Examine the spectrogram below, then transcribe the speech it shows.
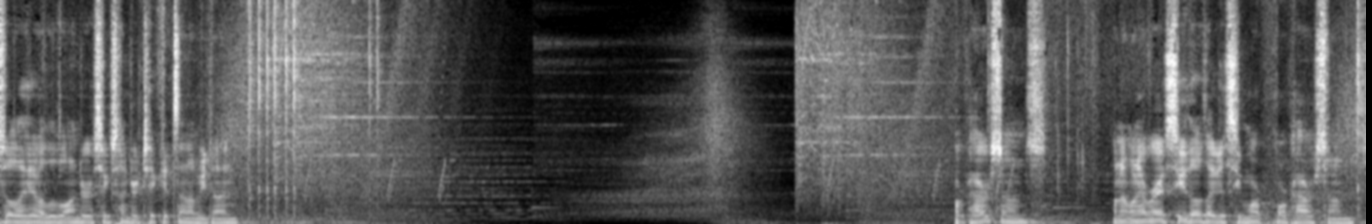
Until I have a little under 600 tickets and I'll be done. More power stones. Whenever I see those, I just see more more power stones.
